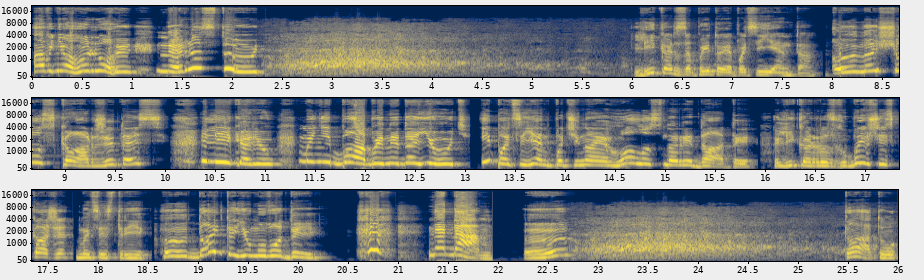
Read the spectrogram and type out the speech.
а в нього роги не ростуть. Лікар запитує пацієнта. А на що скаржитесь? Лікарю, мені баби не дають. І пацієнт починає голосно ридати. Лікар, розгубившись, каже медсестрі: «Е, Дайте йому води. Хех, не дам. Е? Тату,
